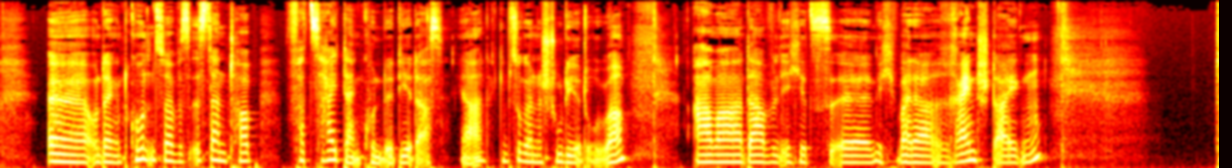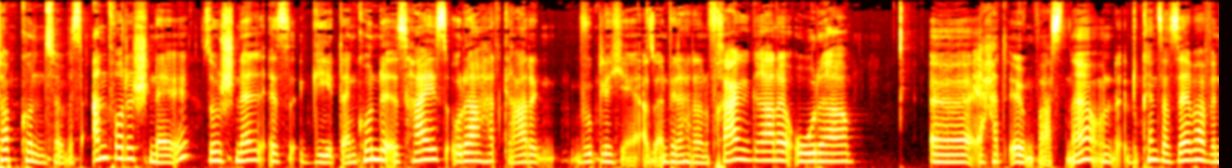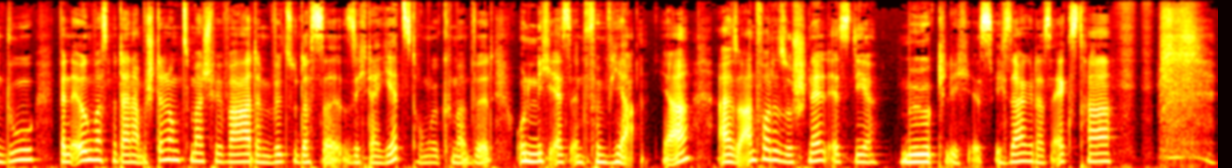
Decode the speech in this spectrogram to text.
äh, und dein Kundenservice ist dann top, verzeiht dein Kunde dir das. Ja, da gibt's sogar eine Studie drüber. Aber da will ich jetzt äh, nicht weiter reinsteigen. Top-Kundenservice. Antworte schnell, so schnell es geht. Dein Kunde ist heiß oder hat gerade wirklich, also entweder hat er eine Frage gerade oder äh, er hat irgendwas, ne? Und du kennst das selber, wenn du, wenn irgendwas mit deiner Bestellung zum Beispiel war, dann willst du, dass da, sich da jetzt drum gekümmert wird und nicht erst in fünf Jahren, ja? Also antworte so schnell es dir möglich ist. Ich sage das extra.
